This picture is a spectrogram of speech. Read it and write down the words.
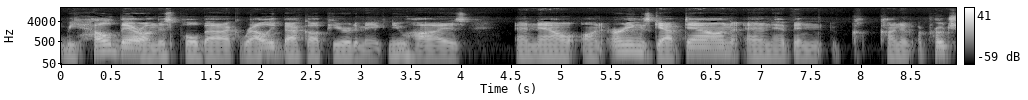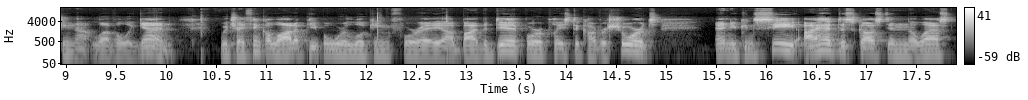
we held there on this pullback, rallied back up here to make new highs, and now on earnings gap down and have been kind of approaching that level again, which I think a lot of people were looking for a uh, buy the dip or a place to cover shorts. And you can see I had discussed in the last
